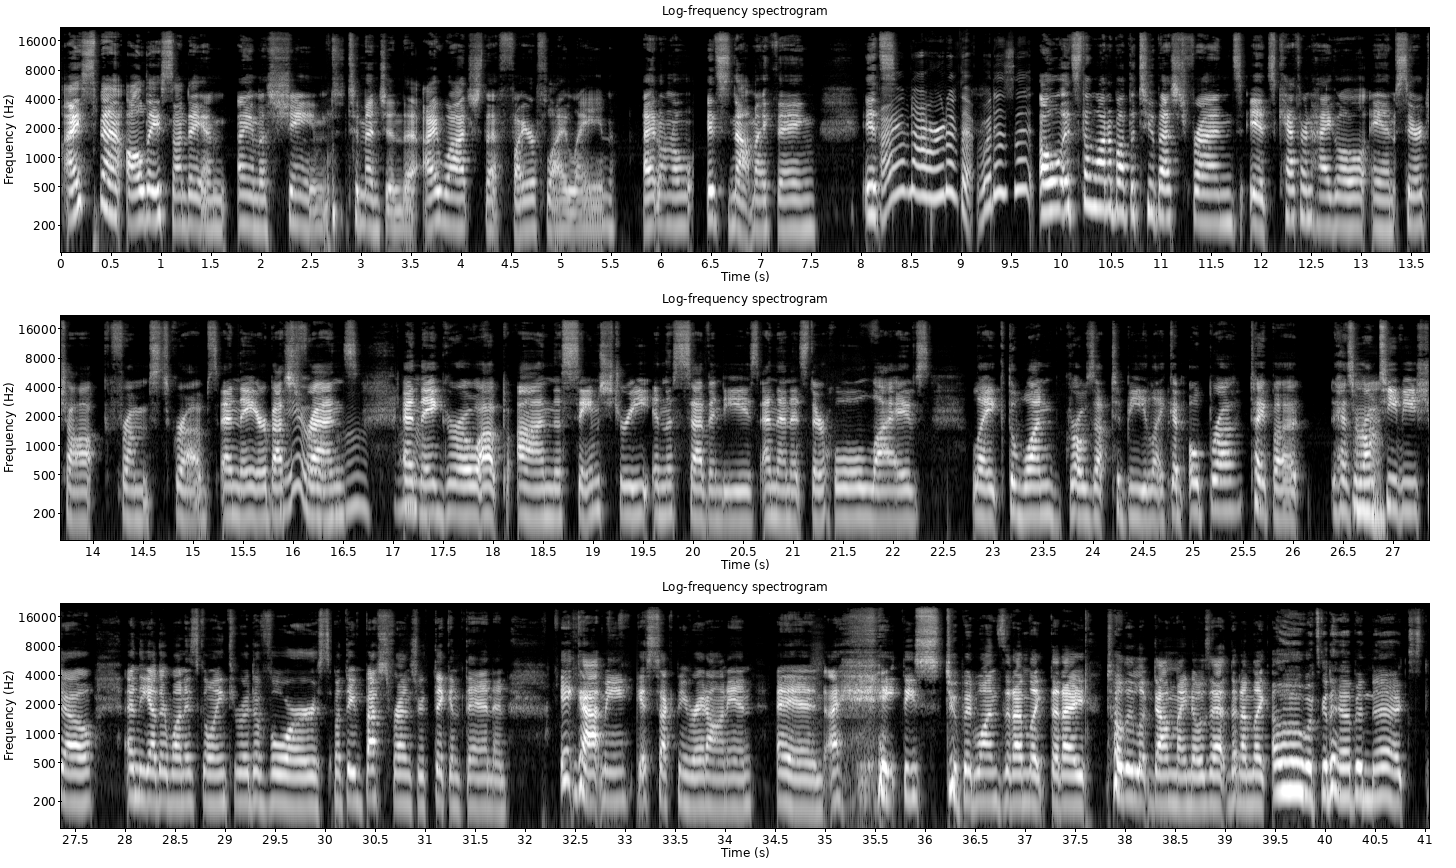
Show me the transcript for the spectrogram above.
I spent all day Sunday and I am ashamed to mention that I watched that Firefly Lane I don't know. It's not my thing. It's I have not heard of that. What is it? Oh, it's the one about the two best friends. It's Katherine Heigl and Sarah Chalke from Scrubs, and they are best Ew. friends. Mm, And mm. they grow up on the same street in the 70s, and then it's their whole lives. Like the one grows up to be like an Oprah type of has her own TV show, and the other one is going through a divorce, but they're best friends through thick and thin, and it got me. It sucked me right on in, and I hate these stupid ones that I'm like that I totally look down my nose at. That I'm like, oh, what's gonna happen next?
